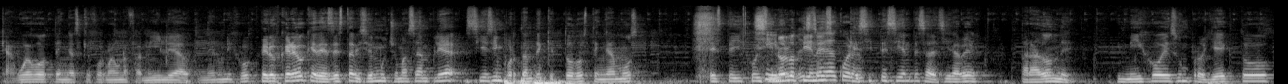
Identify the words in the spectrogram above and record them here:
que a huevo tengas que formar una familia o tener un hijo. Pero creo que desde esta visión mucho más amplia, sí es importante que todos tengamos este hijo. Y Sí, si no lo tienes, que sí te sientes a decir, a ver, ¿para dónde? Y mi hijo es un proyecto,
